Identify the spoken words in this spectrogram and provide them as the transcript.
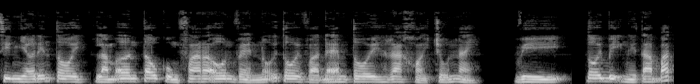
xin nhớ đến tôi, làm ơn tâu cùng pharaoh về nỗi tôi và đem tôi ra khỏi chốn này. Vì tôi bị người ta bắt,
